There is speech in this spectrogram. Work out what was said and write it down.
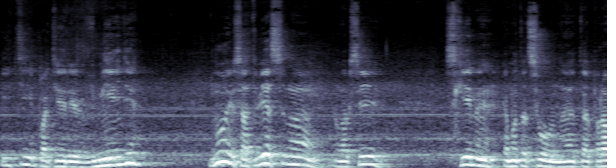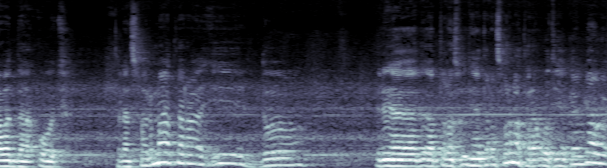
идти, потери в меди, ну и, соответственно, во всей схеме коммутационной это провода от трансформатора и до не от трансформатора, от Якогавы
